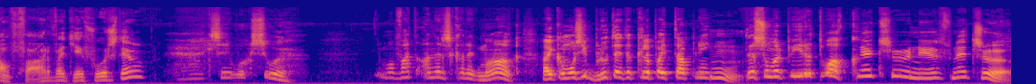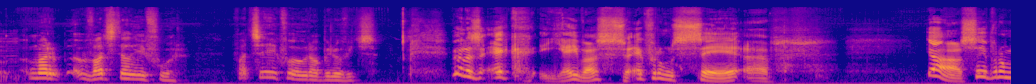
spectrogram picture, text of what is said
aanvaar wat jy voorstel. Ek sê ook so. Maar wat anders kan ek maak? Hy kan mos nie bloed uit 'n klip uittap nie. Hmm. Dis sommer pure twak. Net so, neef, net so. Maar wat stel jy voor? Wat sê ek vir ou Rabinovich? Wel as ek jy was, so ek vir hom sê, uh Ja, sê vir hom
